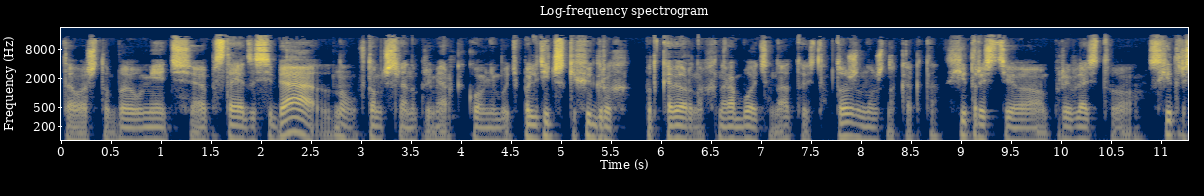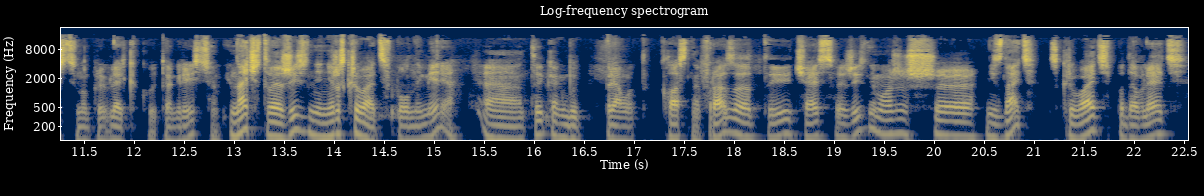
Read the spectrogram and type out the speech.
того, чтобы уметь э, постоять за себя, ну, в том числе, например, в каком-нибудь политических играх подковерных на работе, да, то есть там тоже нужно как-то с хитростью проявлять эту, с хитростью, но проявлять какую-то агрессию. Иначе твоя жизнь не раскрывается в полной мере. Э, Ты как бы прям вот классная фраза, ты часть своей жизни можешь э, не знать, скрывать, подавлять,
